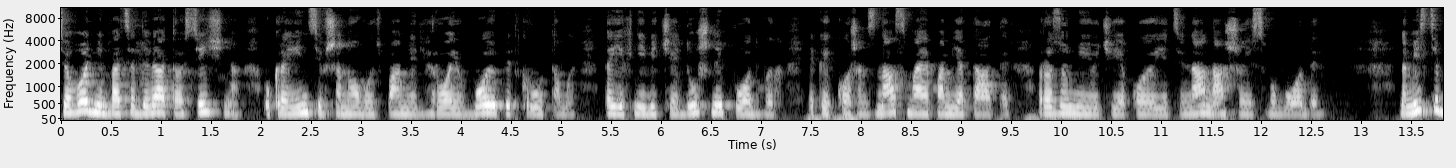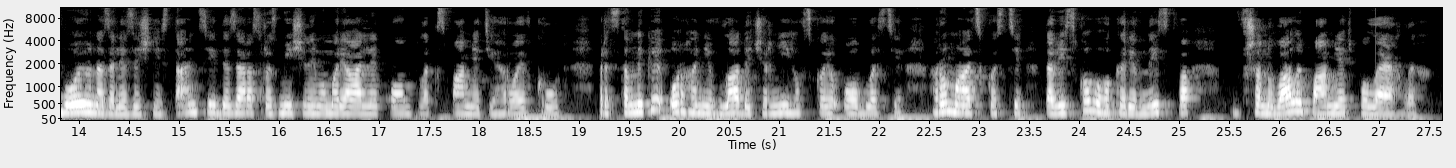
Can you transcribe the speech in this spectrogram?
Сьогодні, 29 січня, українці вшановують пам'ять героїв бою під Крутами та їхній відчайдушний подвиг, який кожен з нас має пам'ятати, розуміючи, якою є ціна нашої свободи. На місці бою на залізничній станції, де зараз розміщений меморіальний комплекс пам'яті героїв Крут, представники органів влади Чернігівської області, громадськості та військового керівництва вшанували пам'ять полеглих.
